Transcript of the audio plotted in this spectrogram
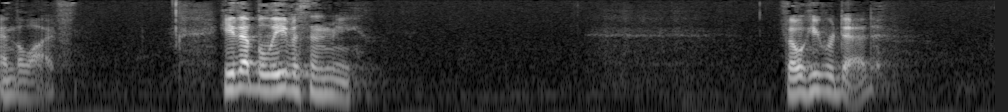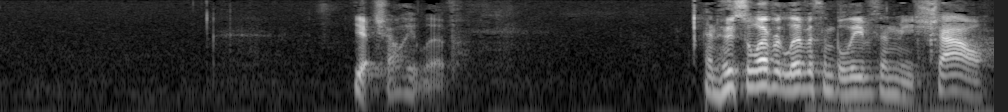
and the life. He that believeth in me, though he were dead, yet shall he live. And whosoever liveth and believeth in me shall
